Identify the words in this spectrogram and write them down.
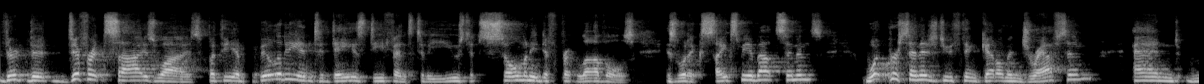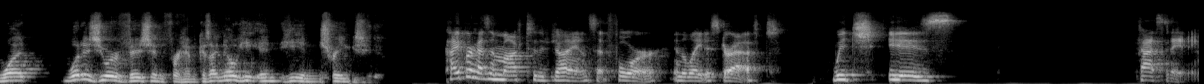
they're, they're different size wise, but the ability in today's defense to be used at so many different levels is what excites me about Simmons. What percentage do you think Gettleman drafts him, and what what is your vision for him? Because I know he in, he intrigues you. Kiper has him mocked to the Giants at four in the latest draft, which is fascinating.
